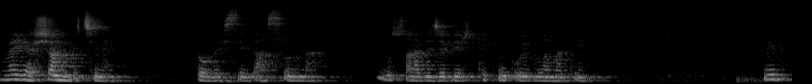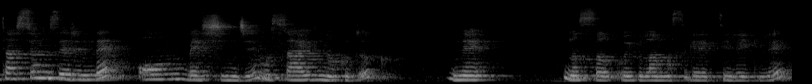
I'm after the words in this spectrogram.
Ve yaşam biçimi dolayısıyla aslında. Bu sadece bir teknik uygulama değil. Meditasyon üzerinde 15. Mısra'yı dün okuduk. Ne nasıl uygulanması gerektiğiyle ilgili.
